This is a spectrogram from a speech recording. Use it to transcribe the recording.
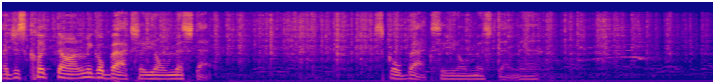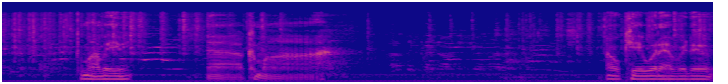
I just clicked on. Let me go back so you don't miss that. Let's go back so you don't miss that, man. Come on, baby. Uh, come on. Okay, whatever, dude.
